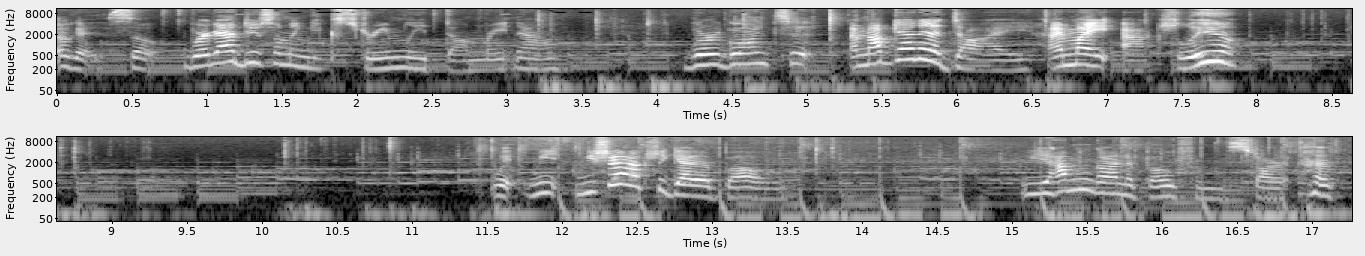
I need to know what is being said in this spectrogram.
Okay, so we're gonna do something extremely dumb right now. We're going to, I'm not gonna die. I might actually. Wait, we, we should actually get a bow. We haven't gotten a bow from the start.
